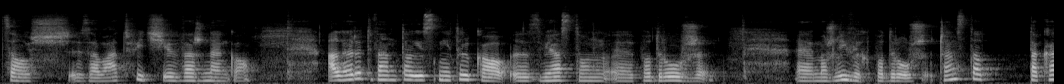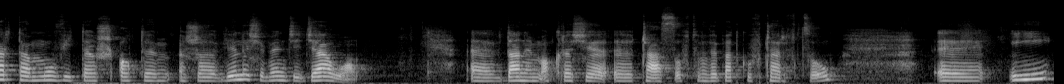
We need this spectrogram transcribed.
coś załatwić ważnego. Ale Rydwan to jest nie tylko y, zwiastun y, podróży, y, możliwych podróży. Często ta karta mówi też o tym, że wiele się będzie działo w danym okresie czasu, w tym wypadku w czerwcu. I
